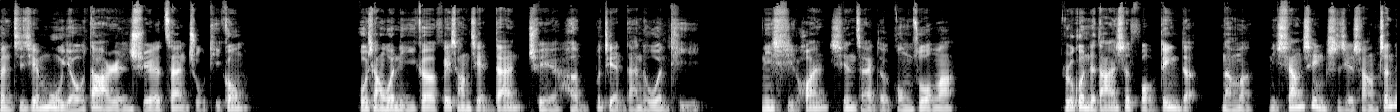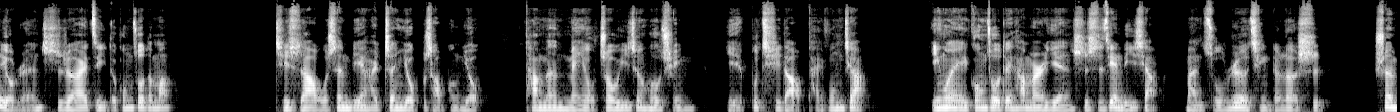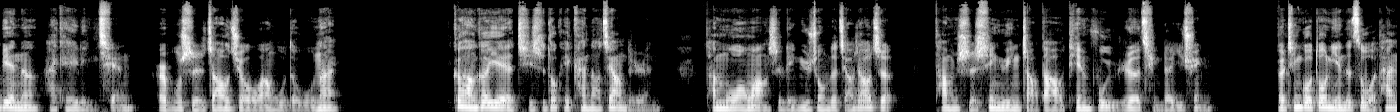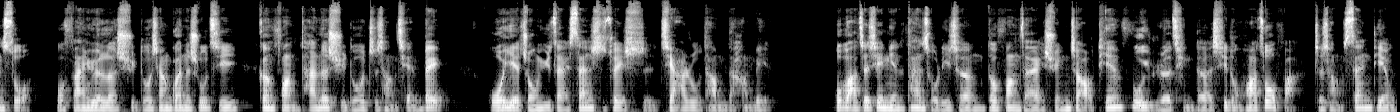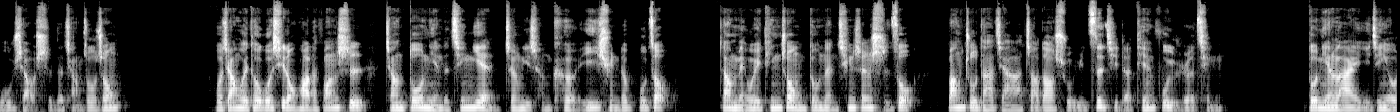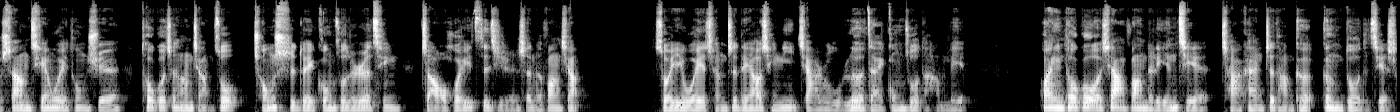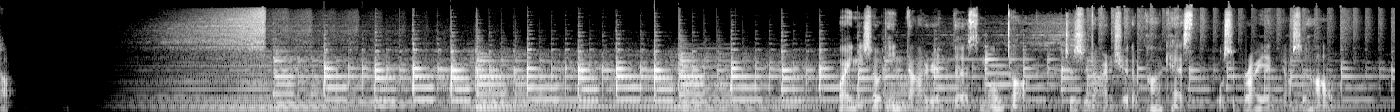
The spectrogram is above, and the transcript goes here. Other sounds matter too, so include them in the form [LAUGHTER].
本期节目由大人学赞助提供。我想问你一个非常简单却也很不简单的问题：你喜欢现在的工作吗？如果你的答案是否定的，那么你相信世界上真的有人是热爱自己的工作的吗？其实啊，我身边还真有不少朋友，他们没有周一症候群，也不祈祷台风假，因为工作对他们而言是实践理想、满足热情的乐事。顺便呢，还可以领钱，而不是朝九晚五的无奈。各行各业其实都可以看到这样的人，他们往往是领域中的佼佼者，他们是幸运找到天赋与热情的一群。而经过多年的自我探索，我翻阅了许多相关的书籍，更访谈了许多职场前辈，我也终于在三十岁时加入他们的行列。我把这些年的探索历程都放在《寻找天赋与热情的系统化做法》这场三点五小时的讲座中。我将会透过系统化的方式，将多年的经验整理成可依循的步骤，让每位听众都能亲身实作，帮助大家找到属于自己的天赋与热情。多年来，已经有上千位同学透过这场讲座，重拾对工作的热情，找回自己人生的方向。所以，我也诚挚的邀请你加入乐在工作的行列。欢迎透过下方的连结，查看这堂课更多的介绍。欢迎你收听大人的 Small Talk，这是大人学的 Podcast，我是 Brian 姚诗豪。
